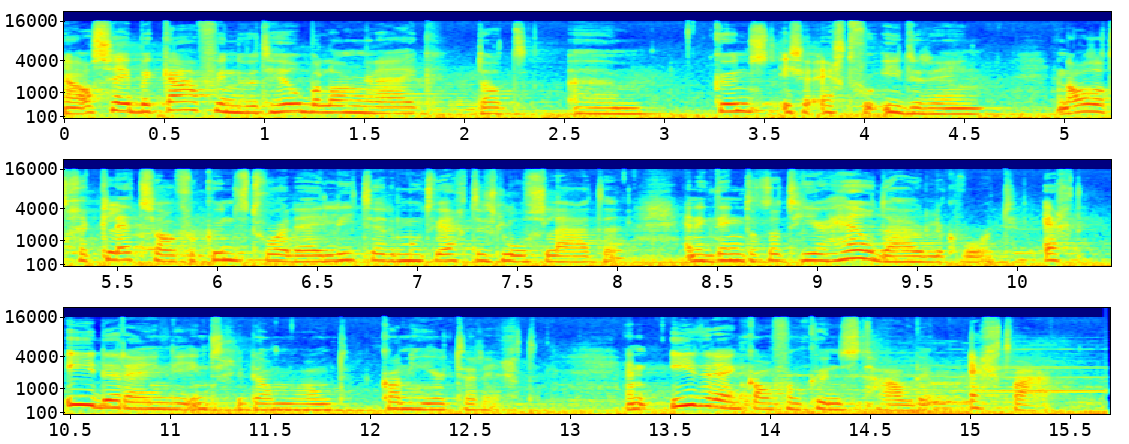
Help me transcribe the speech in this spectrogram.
Nou, als CBK vinden we het heel belangrijk dat um, kunst is er echt voor iedereen. En al dat geklets over kunst voor de elite, dat moeten we echt dus loslaten. En ik denk dat het hier heel duidelijk wordt. Echt iedereen die in Schiedam woont, kan hier terecht. En iedereen kan van kunst houden, echt waar.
